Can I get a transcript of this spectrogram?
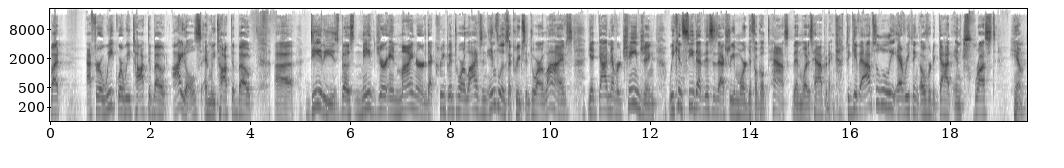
But after a week where we talked about idols and we talked about uh, deities, both major and minor, that creep into our lives and influence that creeps into our lives, yet God never changing, we can see that this is actually a more difficult task than what is happening. To give absolutely everything over to God and trust Him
